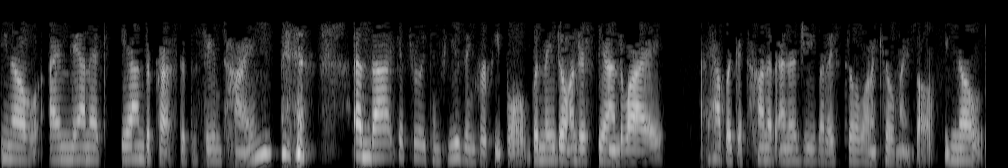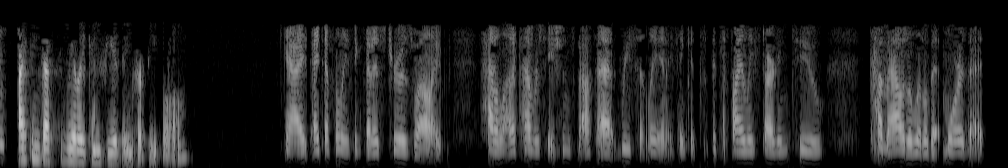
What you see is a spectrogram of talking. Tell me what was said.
you know, I'm manic and depressed at the same time. and that gets really confusing for people when they don't understand why I have like a ton of energy, but I still want to kill myself. You know, I think that's really confusing for people. Yeah, I, I definitely think that is true as well. I've had a lot of conversations about that recently, and I think it's it's finally starting to come out a little bit more that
